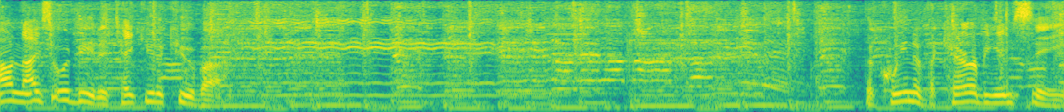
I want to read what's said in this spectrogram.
How nice it would be to take you to Cuba. The Queen of the Caribbean Sea.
